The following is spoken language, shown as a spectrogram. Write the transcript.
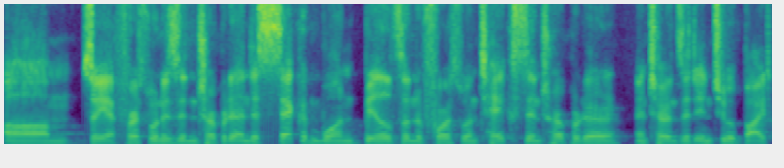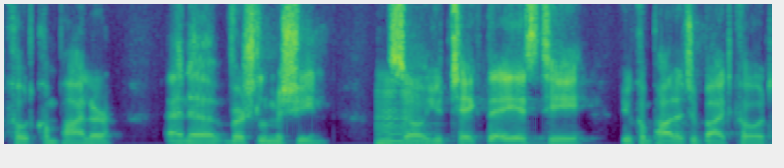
Um, so yeah, first one is an interpreter, and the second one builds on the first one, takes the interpreter and turns it into a bytecode compiler and a virtual machine. So you take the AST, you compile it to bytecode,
